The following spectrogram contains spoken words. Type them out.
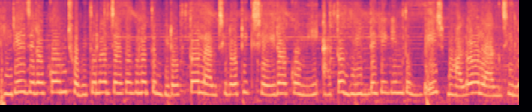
ভিড়ে যেরকম ছবি তোলার জায়গাগুলোতে বিরক্ত লাগছিল, ঠিক সেই রকমই এত ভিড় দেখে কিন্তু বেশ ভালোও লাগছিল।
